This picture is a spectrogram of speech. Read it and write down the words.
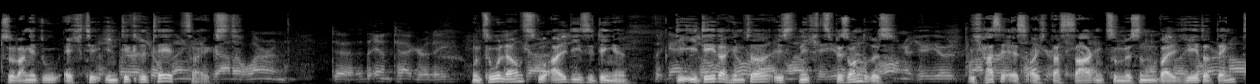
solange du echte Integrität zeigst. Und so lernst du all diese Dinge. Die Idee dahinter ist nichts Besonderes. Ich hasse es, euch das sagen zu müssen, weil jeder denkt,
